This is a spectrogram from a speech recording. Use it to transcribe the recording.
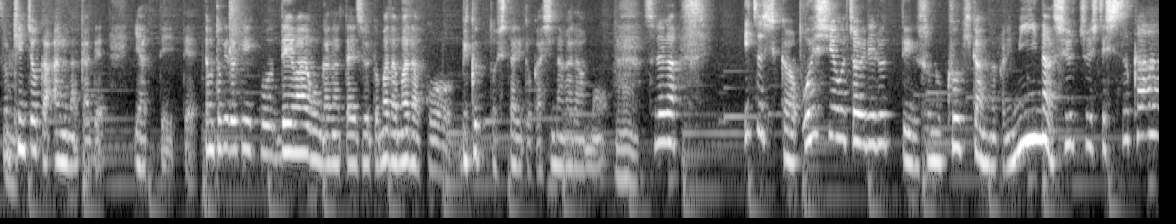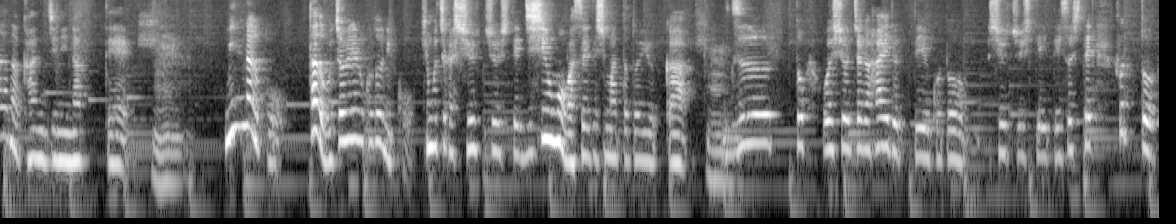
その緊張感ある中でやっていてでも時々こう電話音が鳴ったりするとまだまだこうビクッとしたりとかしながらも、うん、それがいつしか美味しいお茶を入れるっていうその空気感の中にみんなが集中して静かな感じになって、うん、みんながこうただお茶を入れることにこう気持ちが集中して自信をもう忘れてしまったというか、うん、ずっと美味しいお茶が入るっていうことを集中していてそしてふっと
